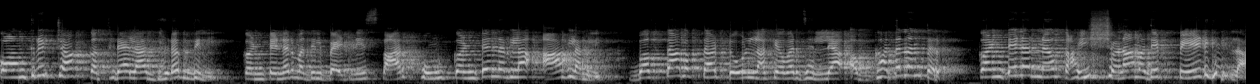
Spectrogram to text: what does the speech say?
कॉन्क्रीटच्या कथड्याला धडक दिली. कंटेनर मधील बॅटरी स्पार्क होऊन कंटेनरला आग लागली. बघता बघता टोल नाक्यावर झालेल्या अपघातानंतर कंटेनरनं काही क्षणामध्ये पेट घेतला.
